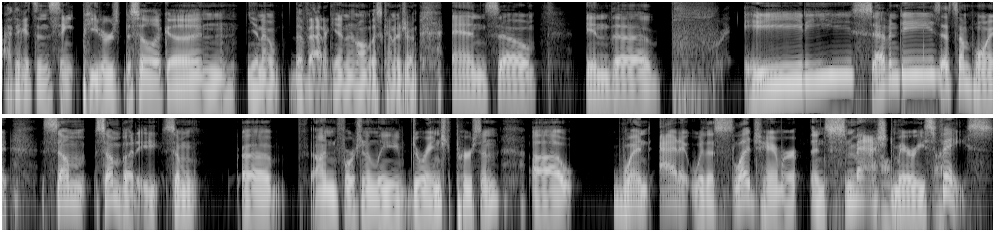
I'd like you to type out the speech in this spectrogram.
I think it's in Saint Peter's Basilica and you know the Vatican and all this kind of junk. And so in the 80s, 70s, at some point, some somebody some uh unfortunately deranged person uh went at it with a sledgehammer and smashed Oh, Mary's face.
